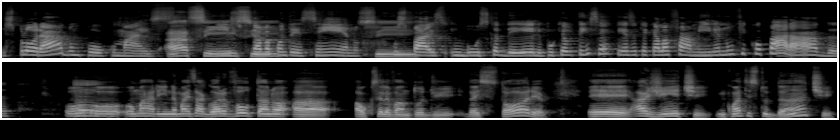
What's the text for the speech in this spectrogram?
explorado um pouco mais ah, sim, isso que estava acontecendo, sim. os pais em busca dele, porque eu tenho certeza que aquela família não ficou parada. Ô, é... ô, ô Marina, mas agora voltando a, a, ao que você levantou de, da história, é, a gente, enquanto estudante,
